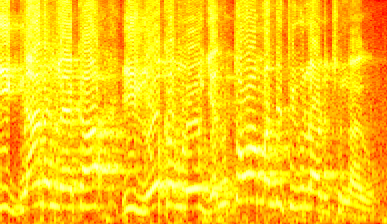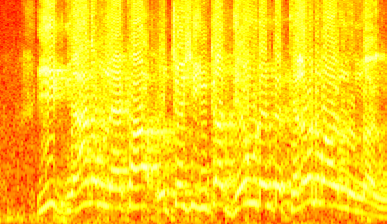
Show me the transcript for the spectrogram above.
ఈ జ్ఞానం లేక ఈ లోకంలో ఎంతో మంది తిగులాడుచున్నారు. ఈ జ్ఞానం లేక వచ్చేసి ఇంకా దేవుడు అంటే తెలవని వాళ్ళు ఉన్నారు.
